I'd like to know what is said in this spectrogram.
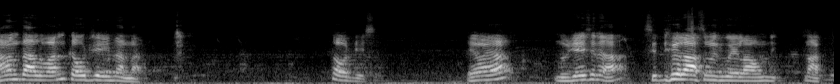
అనంతాల వారిని కవర్ చేయండి అన్నారు కవర్ చేసి ఏమయ్యా నువ్వు చేసిన సిద్ధి విలాసం ఇదిగో ఇలా ఉంది. నాకు.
